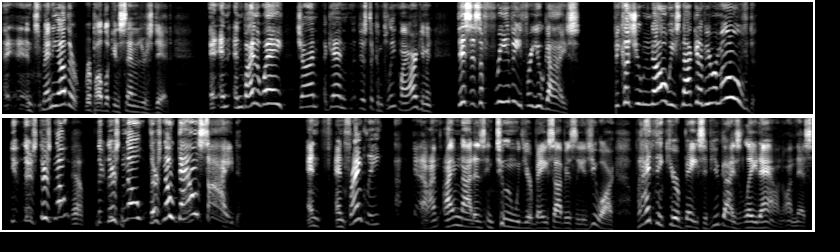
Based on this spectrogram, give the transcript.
And many other Republican senators did. And, and, and by the way, John, again, just to complete my argument, this is a freebie for you guys because you know he's not going to be removed. You, there's there's no yeah. there, there's no there's no downside. And and frankly, I'm I'm not as in tune with your base obviously as you are, but I think your base, if you guys lay down on this,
